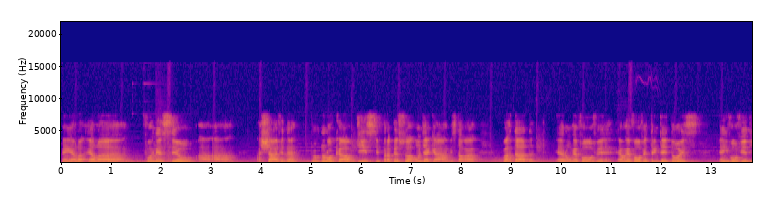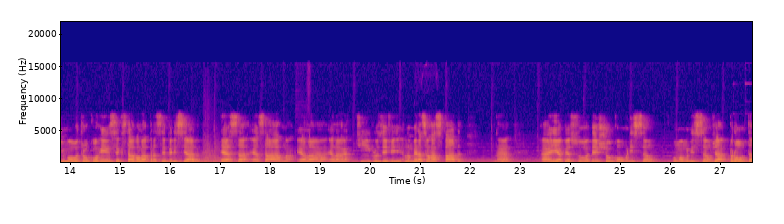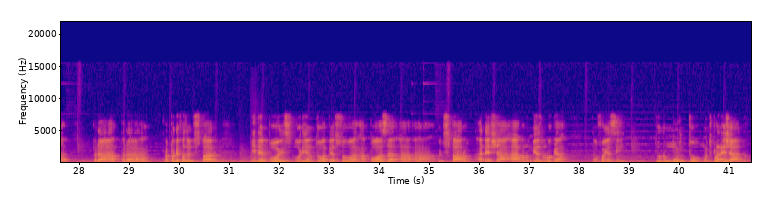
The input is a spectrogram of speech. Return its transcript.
Bem, ela, ela forneceu a, a, a chave né, do, do local, disse para a pessoa onde é que a arma estava guardada, era um revólver, é um revólver 32, é envolvido em uma outra ocorrência que estava lá para ser periciado. Essa essa arma, ela ela tinha inclusive numeração raspada, né? Aí a pessoa deixou com munição, uma munição já pronta para poder fazer o disparo e depois orientou a pessoa, após a, a, o disparo, a deixar a arma no mesmo lugar. Então foi assim, tudo muito, muito planejado,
